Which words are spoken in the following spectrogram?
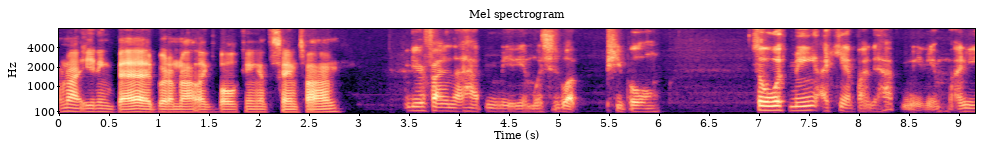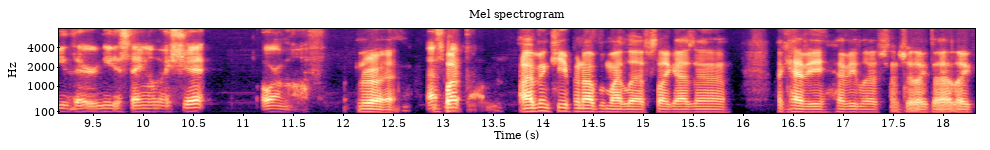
i'm not eating bad but i'm not like bulking at the same time you're finding that happy medium, which is what people. So with me, I can't find a happy medium. I either need to stay on my shit or I'm off. right That's my problem. I've been keeping up with my lifts, like as in like heavy, heavy lifts and shit like that. Like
